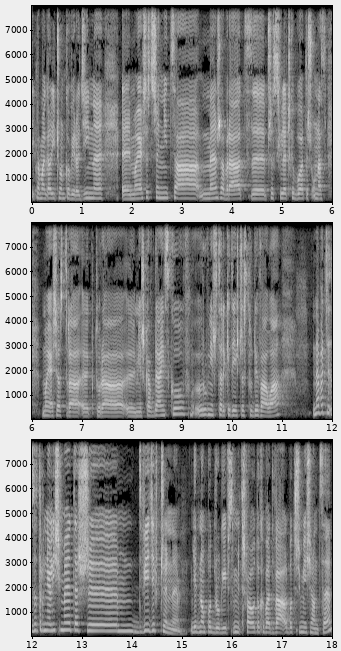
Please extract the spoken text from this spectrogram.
i pomagali członkowie rodziny. Y, moja siostrzenica, męża, brat. Y, przez chwileczkę była też u nas moja siostra, która mieszka w Gdańsku, również wtedy, kiedy jeszcze studiowała. Nawet zatrudnialiśmy też y, dwie dziewczyny, jedną po drugiej. W sumie trwało to chyba dwa albo trzy miesiące.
